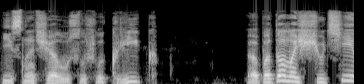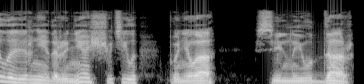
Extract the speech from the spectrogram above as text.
И сначала услышала крик, а потом ощутила, вернее, даже не ощутила, поняла сильный удар,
